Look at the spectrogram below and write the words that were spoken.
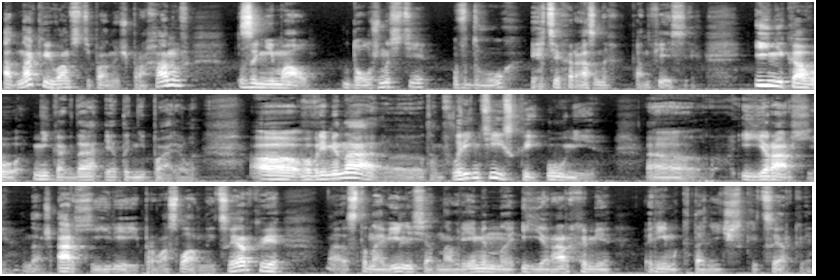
Однако Иван Степанович Проханов занимал должности в двух этих разных конфессиях. И никого никогда это не парило. А, во времена э, там, Флорентийской унии э, иерархии, даже архиереи православной церкви, становились одновременно иерархами Римо-католической церкви.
